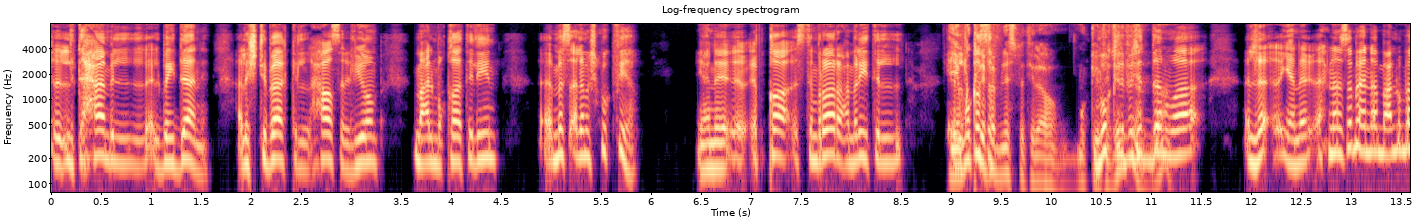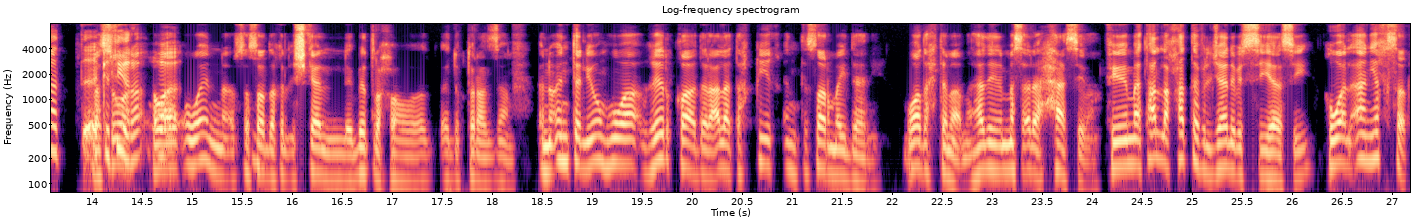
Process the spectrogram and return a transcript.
الالتحام الميداني الاشتباك الحاصل اليوم مع المقاتلين آه، مسألة مشكوك فيها. يعني إبقاء استمرار عملية هي مكلفة بالنسبة لهم مكلفة, مكلفة جدا, جدا نعم. و لا يعني إحنا سمعنا معلومات كثيرة هو, هو وين أستاذ صادق الإشكال اللي بيطرحه الدكتور عزام؟ أنه أنت اليوم هو غير قادر على تحقيق انتصار ميداني. واضح تماما. هذه مسألة حاسمة. فيما يتعلق حتى في الجانب السياسي هو الآن يخسر.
